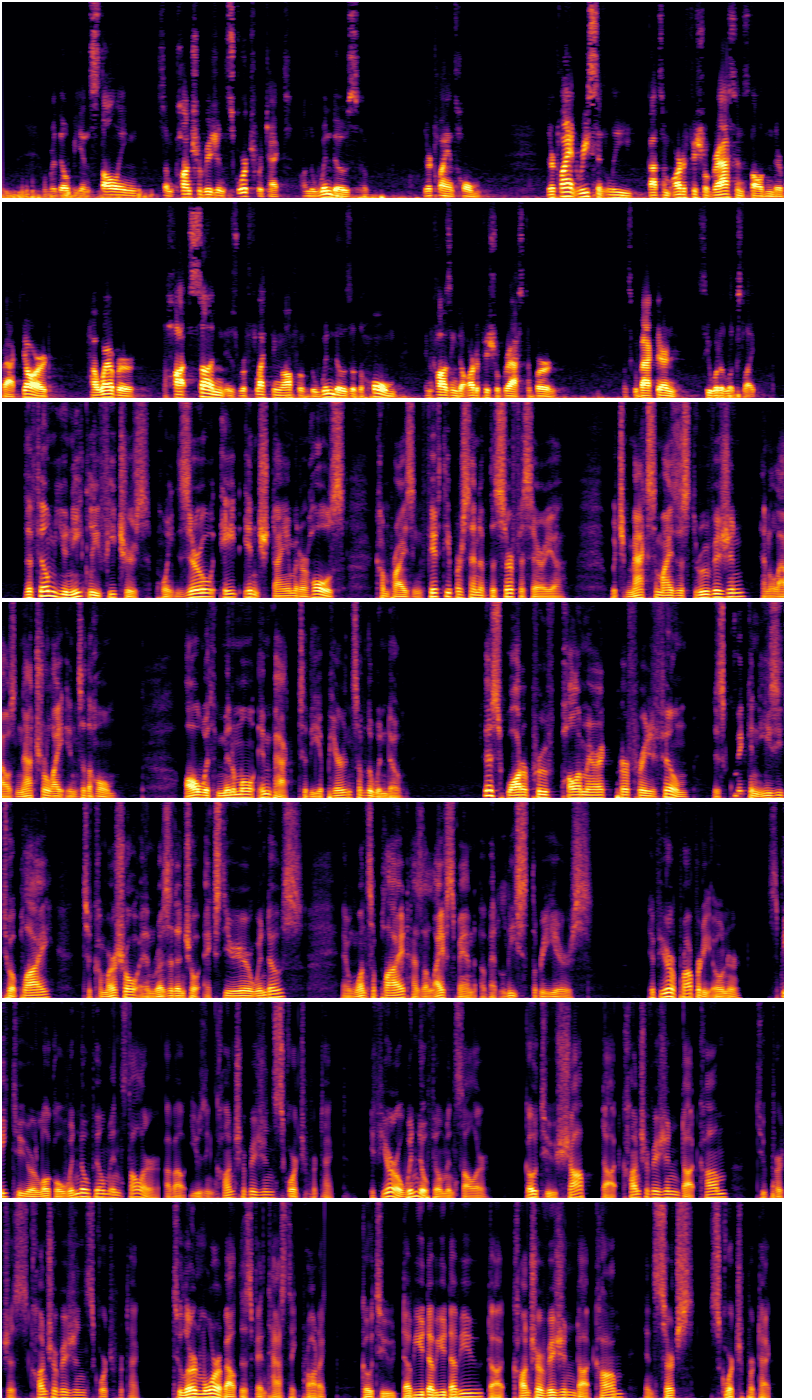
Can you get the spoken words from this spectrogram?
where they'll be installing some ContraVision Scorch Protect on the windows of their client's home. Their client recently got some artificial grass installed in their backyard. However, the hot sun is reflecting off of the windows of the home and causing the artificial grass to burn. Let's go back there and see what it looks like. The film uniquely features 0.08 inch diameter holes comprising 50% of the surface area, which maximizes through vision and allows natural light into the home, all with minimal impact to the appearance of the window. This waterproof polymeric perforated film is quick and easy to apply to commercial and residential exterior windows, and once applied has a lifespan of at least three years. If you're a property owner, speak to your local window film installer about using ContraVision Scorch Protect. If you're a window film installer, go to shop.contravision.com to purchase ContraVision Scorch Protect. To learn more about this fantastic product, go to www.contravision.com and search Scorch Protect.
